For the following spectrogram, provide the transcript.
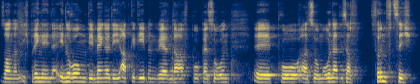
sondern ich bringe in Erinnerung die Menge, die abgegeben werden darf pro Person äh, pro also Monat ist auf 50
